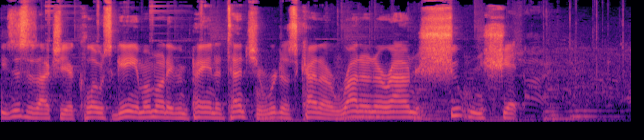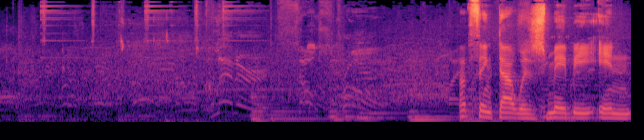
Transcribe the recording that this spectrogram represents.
Jeez, this is actually a close game. I'm not even paying attention. We're just kind of running around shooting shit. I think that was maybe in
